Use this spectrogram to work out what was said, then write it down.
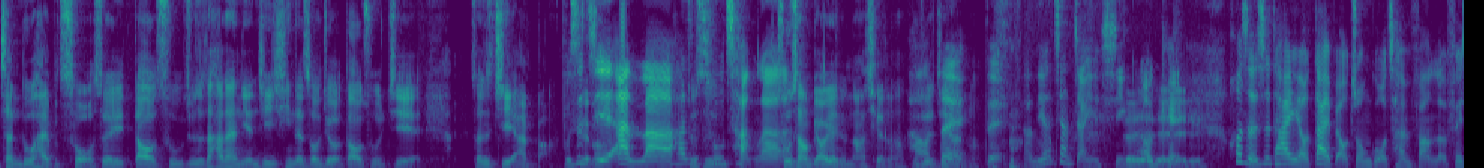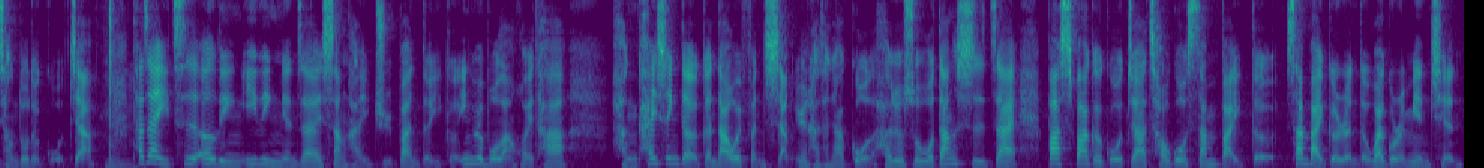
程度还不错，所以到处就是他在年纪轻的时候就有到处接算是接案吧，不是接案啦，他是是出场啦。出场表演就拿钱了，对了。对，啊，你要这样讲也行。对对 OK，或者是他也有代表中国参访了非常多的国家。嗯他在一次二零一零年在上海举办的一个音乐博览会，他很开心的跟大卫分享，因为他参加过了。他就说：“我当时在八十八个国家，超过三百的三百个人的外国人面前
